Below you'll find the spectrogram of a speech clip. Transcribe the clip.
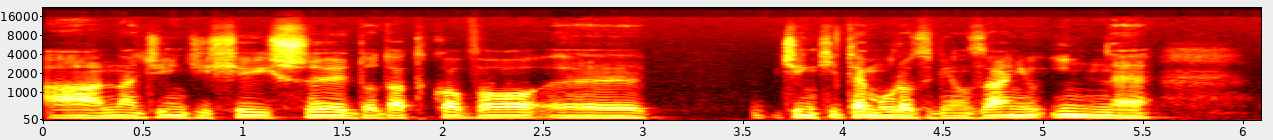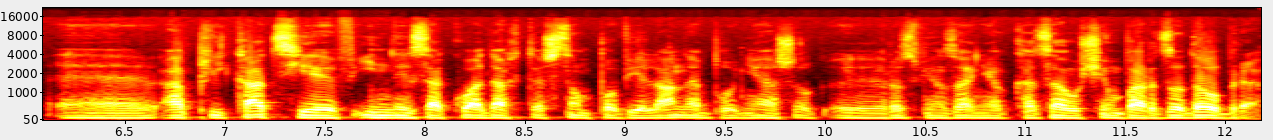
a na dzień dzisiejszy dodatkowo e, dzięki temu rozwiązaniu inne e, aplikacje w innych zakładach też są powielane, ponieważ e, rozwiązanie okazało się bardzo dobre.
